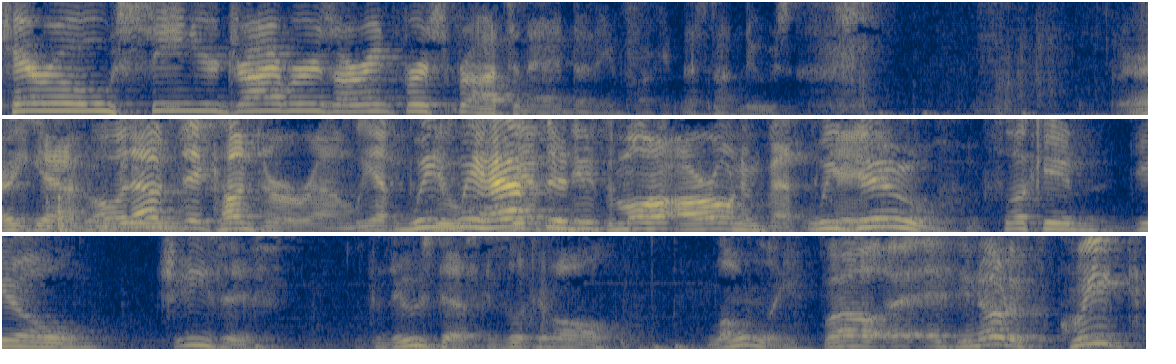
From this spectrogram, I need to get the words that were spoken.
Caro senior drivers are in for a spot. That's an ad. That ain't fucking. That's not news. All right, yeah. Well, without Dick Hunter around, we have to We- do, we have to, to- do some our own investigating. We do. Fucking, you know, Jesus. The news desk is looking all lonely. Well, as you notice, Squeak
